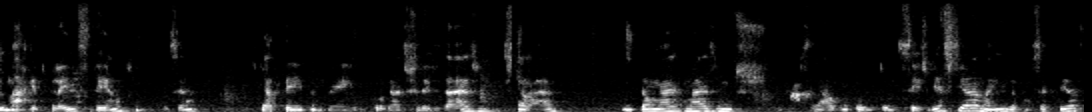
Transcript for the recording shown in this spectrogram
o marketplace dentro, certo? já tem também o programa de fidelidade instalado. Então, mais, mais uns, sei lá, alguma coisa em torno de seis meses, este ano ainda, com certeza,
